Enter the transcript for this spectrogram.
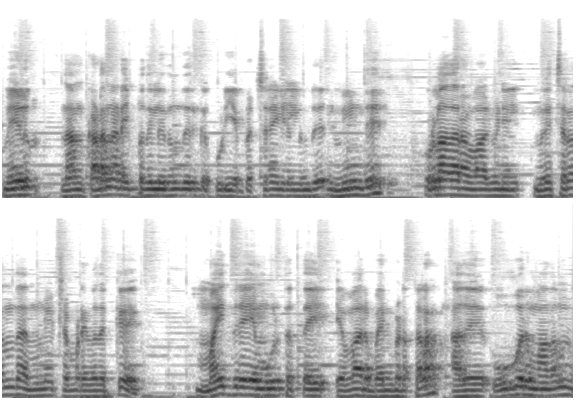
மேலும் நாம் கடன் அடைப்பதில் இருந்து இருக்கக்கூடிய பிரச்சனைகளிலிருந்து மீண்டு பொருளாதார வாழ்வினில் மிகச்சிறந்த முன்னேற்றம் அடைவதற்கு மைத்ரேய முகூர்த்தத்தை எவ்வாறு பயன்படுத்தலாம்? அது ஒவ்வொரு மாதமும்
